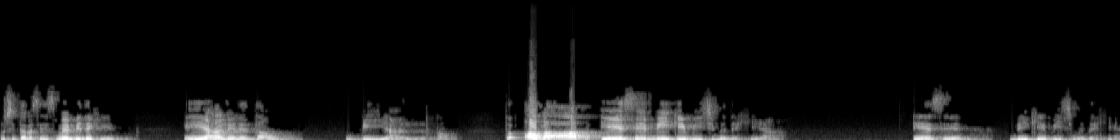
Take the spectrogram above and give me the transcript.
उसी तरह से इसमें भी देखिए। ए यहाँ ले लेता हूँ बी यहाँ ले लेता हूँ। तो अब आप ए से बी के बीच में देखिए यहाँ। ए से बी के बीच में देखिए।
